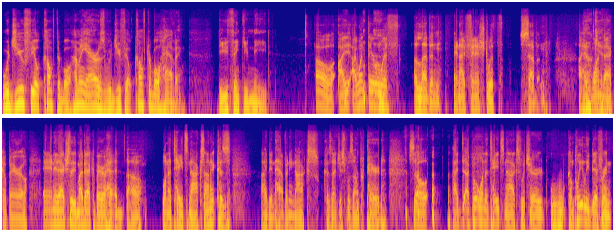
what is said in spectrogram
would you feel comfortable? How many arrows would you feel comfortable having? Do you think you need? Oh, I, I went there with 11 and I finished with seven. I had okay. one backup arrow, and it actually, my backup arrow had uh, one of Tate's nocks on it because I didn't have any nocks because I just was unprepared. so I, I put one of Tate's nocks, which are completely different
